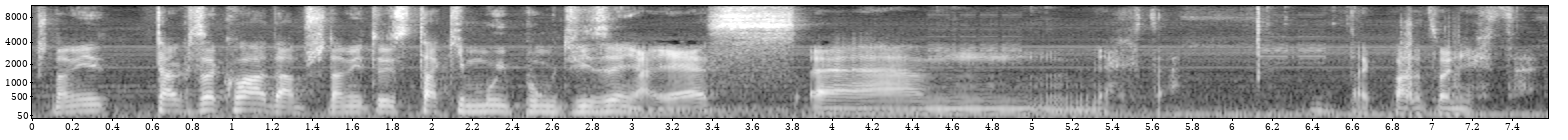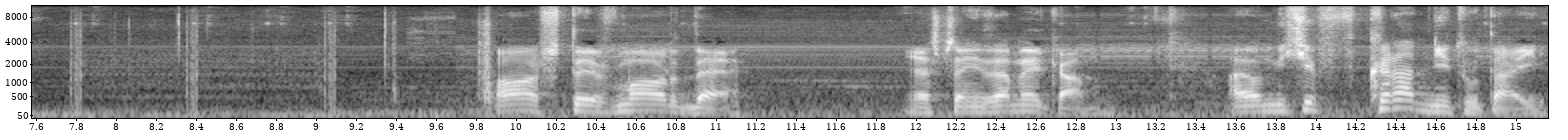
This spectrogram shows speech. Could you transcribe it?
Przynajmniej tak zakładam, przynajmniej to jest taki mój punkt widzenia, jest. Um, nie chcę. Tak bardzo nie chcę. Oż ty w mordę. Jeszcze nie zamykam. Ale on mi się wkradnie tutaj.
